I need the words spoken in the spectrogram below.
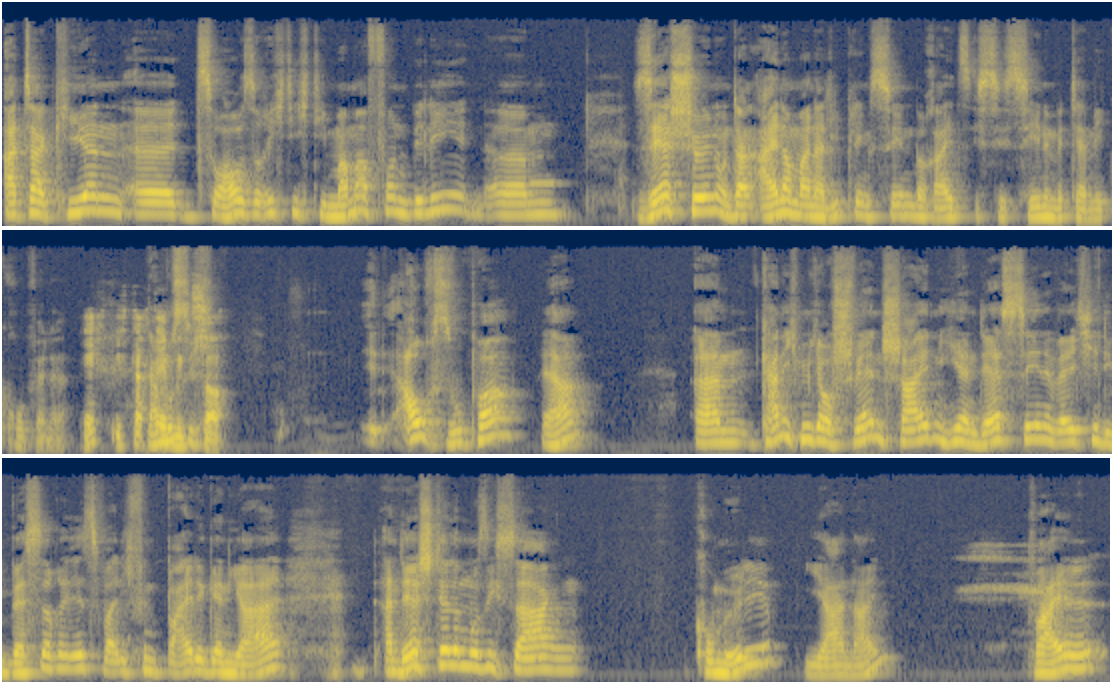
Attackieren äh, zu Hause richtig die Mama von Billy. Ähm, sehr schön und dann einer meiner Lieblingsszenen bereits ist die Szene mit der Mikrowelle. Echt? Ich dachte da der Mixer auch super, ja. Ähm, kann ich mich auch schwer entscheiden, hier in der Szene, welche die bessere ist, weil ich finde beide genial. An der Stelle muss ich sagen, Komödie? Ja, nein. Weil,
